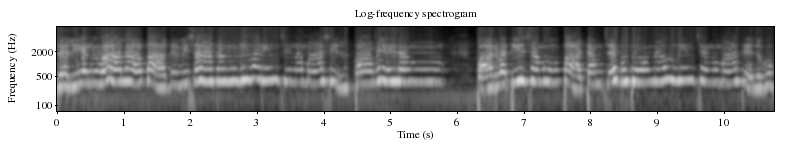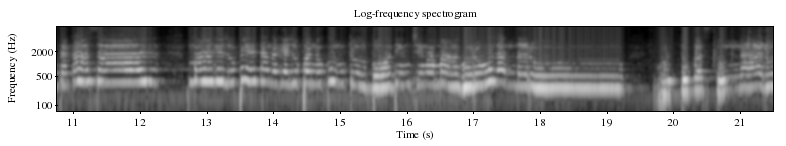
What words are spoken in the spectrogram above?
జలియన్ వాలా బాగ్ విషాదం వివరించిన మా శిల్పా మేడం. పార్వతీశము పాఠం చెబుతూ నవ్వించను మా తెలుగు ప్రకాశార్ గెలుపే తన గెలుపనుకుంటూ బోధించిన మా గురువులందరూ. గుర్తుకొస్తున్నారు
